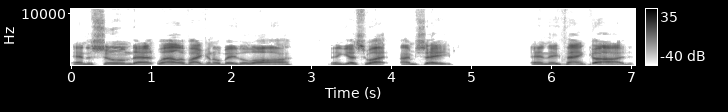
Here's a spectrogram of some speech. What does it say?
and assumed that, well, if I can obey the law, then guess what? I'm saved. And they thank God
